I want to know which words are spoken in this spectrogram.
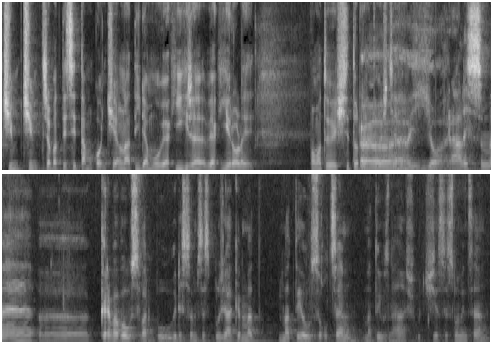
čím, čím třeba ty si tam končil na týdamu, v jaký hře, v jaký roli? Pamatuješ si tohle to ještě? Uh, jo, hráli jsme uh, krvavou svatbu, kde jsem se spolužákem Mat- Matyou Solcem, Matyju znáš, určitě se Slovincem,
